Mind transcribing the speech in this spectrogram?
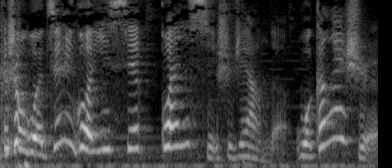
可是我经历过一些关系是这样的，我刚开始，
